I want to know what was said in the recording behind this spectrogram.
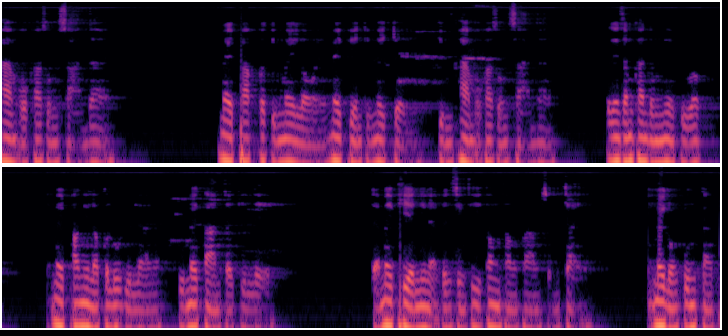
ข้ามอกข้าสงสารได้ ไม่พักก็จึงไม่ลอย ไม่เพียรจึงไม่จมจึงข้ามอกข้าสงสารได้ประเด็นสำคัญตรงนี้คือว่าไม่พักนี่เราก็รู้อยู่แล้วนะคือไม่ตามใจกิเลสแต่ไม่เพียรนี่แหละเป็นสิ่งที่ต้องทำความสนใจ ไม่หลงปรุงแต่งไป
